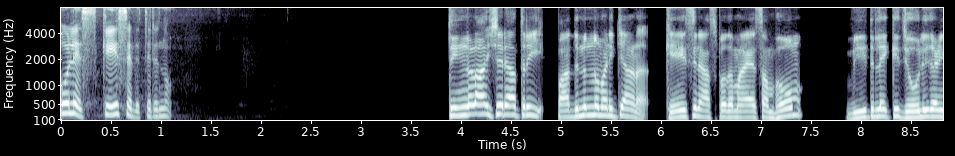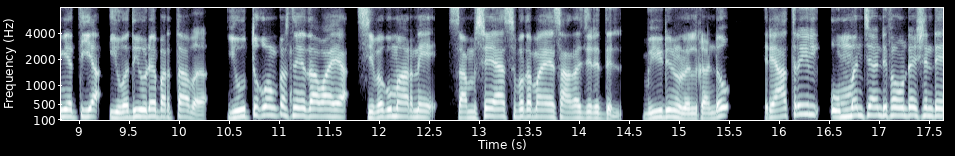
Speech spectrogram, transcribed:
പോലീസ് കേസെടുത്തിരുന്നു. തിങ്കളാഴ്ച രാത്രി പതിനൊന്ന് മണിക്കാണ് കേസിനാസ്പദമായ സംഭവം വീട്ടിലേക്ക് ജോലി കഴിഞ്ഞെത്തിയ യുവതിയുടെ ഭർത്താവ് യൂത്ത് കോൺഗ്രസ് നേതാവായ ശിവകുമാറിനെ സംശയാസ്പദമായ സാഹചര്യത്തിൽ വീടിനുള്ളിൽ കണ്ടു. രാത്രിയിൽ ഉമ്മൻചാണ്ടി ഫൗണ്ടേഷന്റെ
